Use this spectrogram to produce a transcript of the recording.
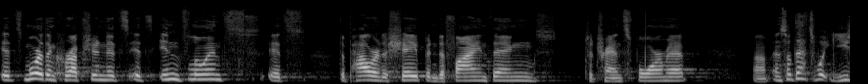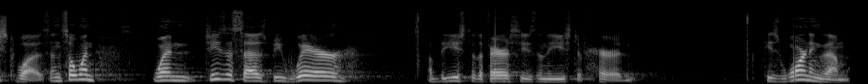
it's more than corruption, it's, it's influence, it's the power to shape and define things, to transform it. Um, and so that's what yeast was. And so when, when Jesus says, Beware of the yeast of the Pharisees and the yeast of Herod, he's warning them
